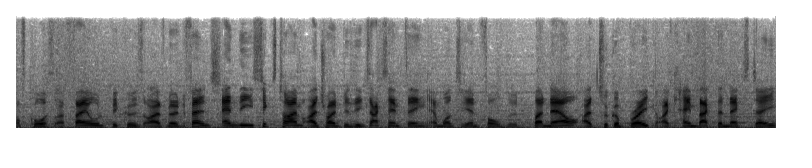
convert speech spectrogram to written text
of course I failed because I have no defense. And the sixth time I tried to do the exact same thing and once again folded. But now I took a break, I came back the next day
